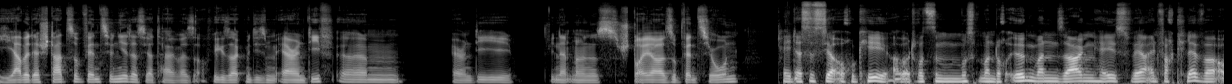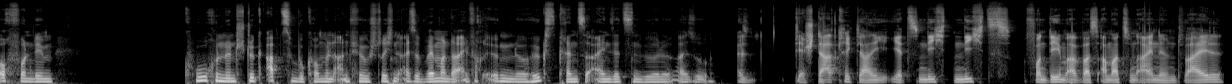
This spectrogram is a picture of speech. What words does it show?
Ja, aber der Staat subventioniert das ja teilweise auch. Wie gesagt, mit diesem RD, ähm, RD, wie nennt man das? Steuersubvention. Hey, das ist ja auch okay, aber trotzdem muss man doch irgendwann sagen, hey, es wäre einfach clever, auch von dem Kuchen ein Stück abzubekommen, in Anführungsstrichen. Also wenn man da einfach irgendeine Höchstgrenze einsetzen würde. Also, Der Staat kriegt ja jetzt nicht nichts von dem ab, was Amazon einnimmt, weil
